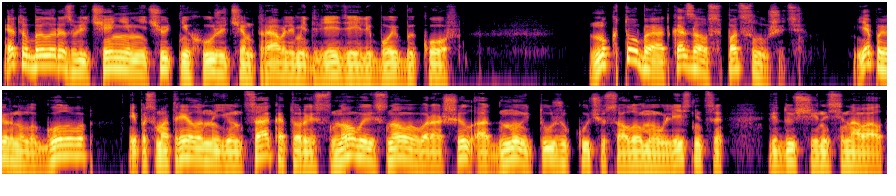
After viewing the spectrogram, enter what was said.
Это было развлечением ничуть не хуже, чем травля медведя или бой быков. Ну, кто бы отказался подслушать? Я повернула голову и посмотрела на юнца, который снова и снова ворошил одну и ту же кучу соломы у лестницы, ведущей на сеновал,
